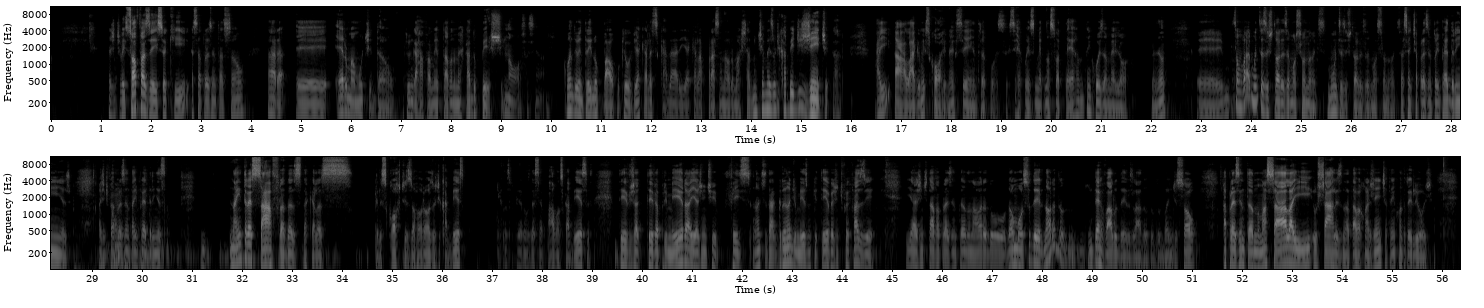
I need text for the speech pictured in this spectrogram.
A gente veio só fazer isso aqui, essa apresentação. Cara, é, era uma multidão que o engarrafamento estava no mercado do peixe. Nossa senhora. Quando eu entrei no palco, que eu vi aquela escadaria, aquela praça Nauro Machado, não tinha mais onde caber de gente, cara. Aí a lágrima escorre, né? Você entra, pô, esse reconhecimento na sua terra, não tem coisa melhor, entendeu? É, são vai- muitas histórias emocionantes, muitas histórias emocionantes. Essa a gente apresentou em Pedrinhas, a gente foi Como? apresentar em Pedrinhas na entre-safra das, daquelas, aqueles cortes horrorosos de cabeça, que nos decepavam as cabeças. Teve, já teve a primeira, aí a gente fez, antes da grande mesmo que teve, a gente foi fazer. E a gente estava apresentando na hora do, do almoço dele, na hora do, do intervalo deles lá, do, do, banho de sol, apresentando numa sala e o Charles ainda estava com a gente, até encontrei ele hoje.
